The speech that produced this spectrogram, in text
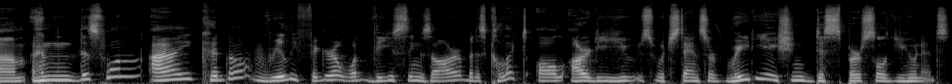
Um, and this one, I could not really figure out what these things are, but it's collect all RDUs, which stands for Radiation Dispersal Units.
